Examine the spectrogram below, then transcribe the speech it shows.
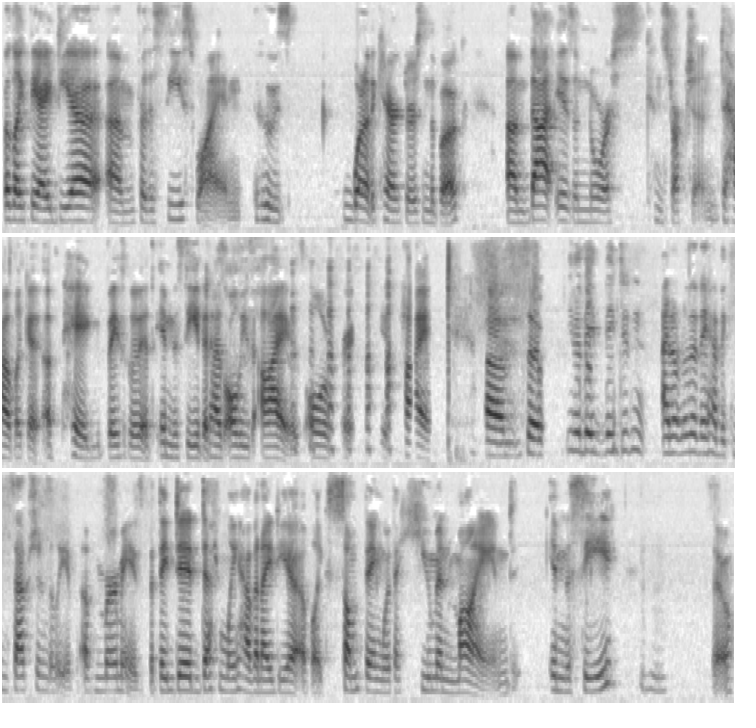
but like the idea um, for the sea swine, who's one of the characters in the book. Um, that is a Norse construction to have like a, a pig basically that's in the sea that has all these eyes all over it, its hide. Um, so you know they, they didn't. I don't know that they had the conception really of, of mermaids, but they did definitely have an idea of like something with a human mind in the sea. So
